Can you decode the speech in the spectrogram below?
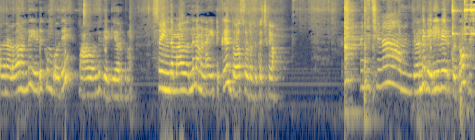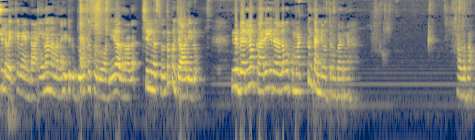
அதனாலதான் வந்து எடுக்கும் போதே மாவு வந்து கெட்டியா இருக்கணும். சோ இந்த மாவு வந்து நம்ம நைட்டுக்கு தோசை சுடுறதுக்கு வச்சுக்கலாம். வந்துச்சுன்னா இது வந்து வெளியவே இருக்கட்டும். ஃப்ரிட்ஜில் வைக்க வேண்டாம். ஏன்னா நம்ம நைட்டுக்கு தோசை சுடுவோம் இல்லையா? அதனால சில்னஸ் வந்து கொஞ்சம் ஆறிடும். இந்த வெல்லம் கரையிற அளவுக்கு மட்டும் தண்ணி ஊத்துறோம் பாருங்க. அவ்வளவுதான்.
